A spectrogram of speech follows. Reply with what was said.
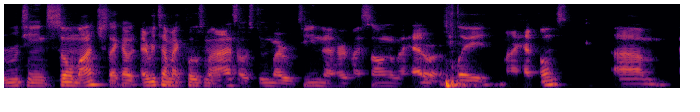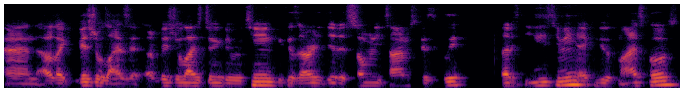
routine so much. Like I, every time I closed my eyes, I was doing my routine. I heard my song in my head or I played my headphones. Um, and I would like visualize it. I visualize doing the routine because I already did it so many times physically that it's easy to me. I can do it with my eyes closed.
